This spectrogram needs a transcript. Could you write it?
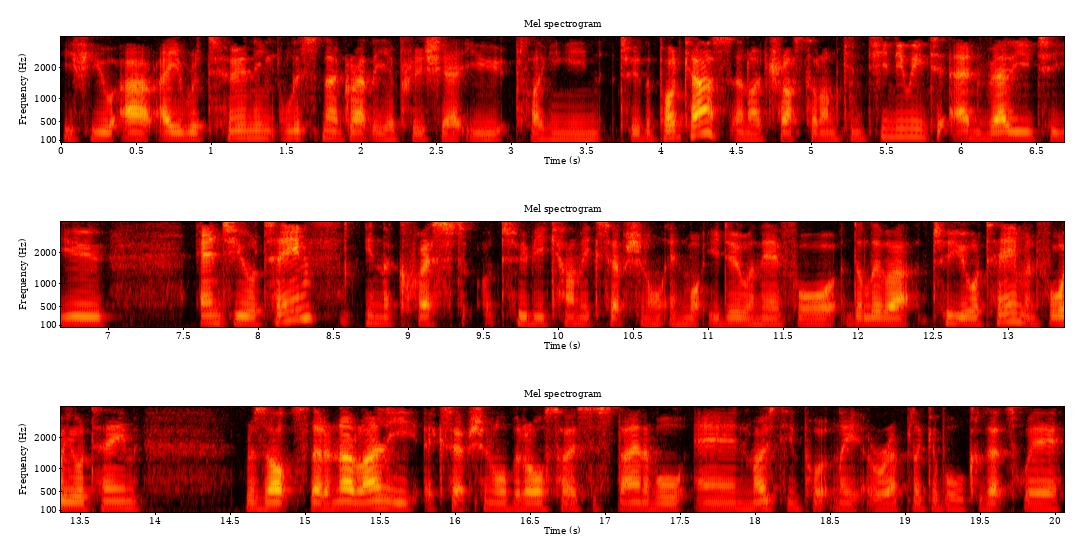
if you are a returning listener, greatly appreciate you plugging in to the podcast. And I trust that I'm continuing to add value to you and to your team in the quest to become exceptional in what you do and therefore deliver to your team and for your team results that are not only exceptional but also sustainable and most importantly replicable because that's where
